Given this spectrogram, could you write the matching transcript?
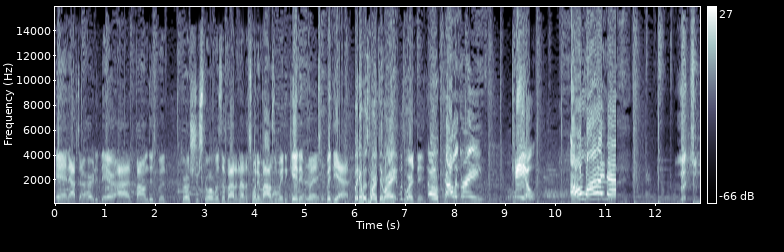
And after I heard it there, I found it, but grocery store was about another 20 miles away to get it. But but yeah. But it was worth it, right? It was worth it. Oh, collard green. Kale. All right now. Let you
